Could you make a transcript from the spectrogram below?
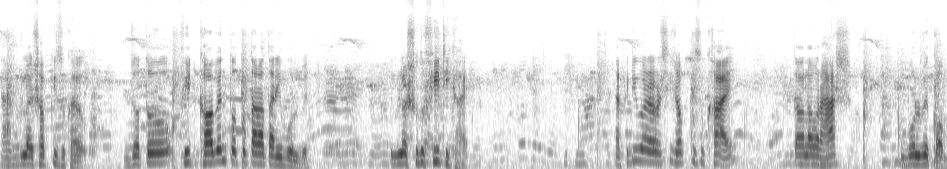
হাঁসগুলো সব কিছু খায়। যত ফিট খাওয়াবেন, তত তাড়াতাড়ি বলবে। এগুলো শুধু ফিটই খায়। আর ফিটি পাশাপাশি সব কিছু খায়। তাহলে আবার হাঁস বলবে কম।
